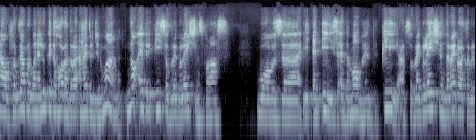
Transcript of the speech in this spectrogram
now, for example, when I look at the Holland Hydrogen One, not every piece of regulations for us was uh, and is at the moment clear. So regulation, the regulatory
